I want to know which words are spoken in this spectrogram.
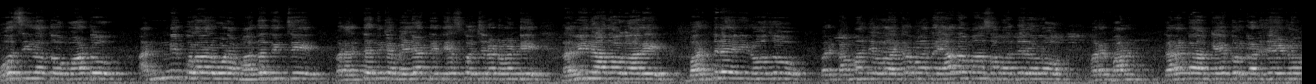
ఓసీలతో పాటు అన్ని కులాలు కూడా మద్దతు ఇచ్చి మరి అత్యధిక మెజార్టీ తీసుకొచ్చినటువంటి నవీన్ యాదవ్ గారి బర్త్డే ఈ రోజు మరి ఖమ్మం జిల్లా అగ్రమాత యాదవ్ మహాసభ ఆధ్వర్యంలో మరి బన్- ఘనంగా కేకులు కట్ చేయడం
